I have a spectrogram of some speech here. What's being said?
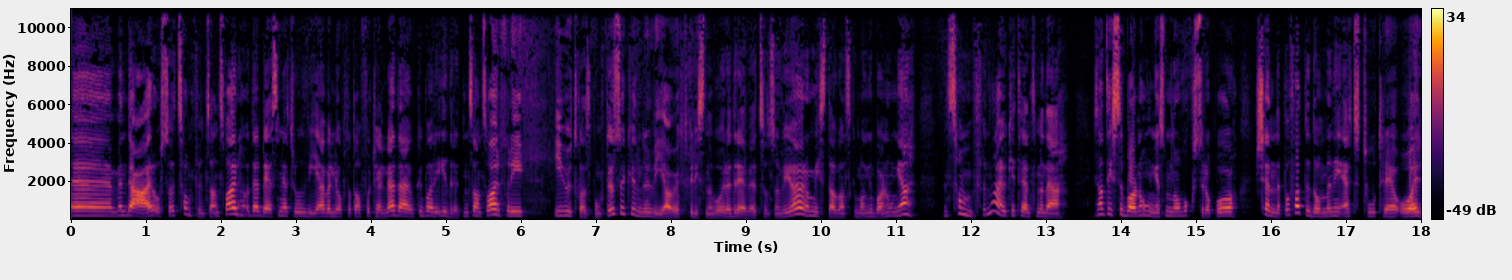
Eh, men det er også et samfunnsansvar, og det er det som jeg tror vi er veldig opptatt av å fortelle. Det er jo ikke bare idrettens ansvar. for i, i utgangspunktet så kunne vi ha økt prisene våre og drevet sånn som vi gjør, og mista ganske mange barn og unge. Men samfunnet er jo ikke tjent med det. Disse barn og unge som nå vokser opp og kjenner på fattigdommen i ett, to, tre år,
